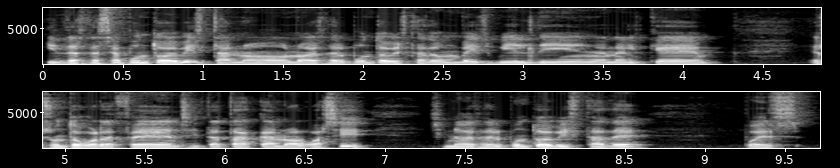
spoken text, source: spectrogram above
Y desde ese punto de vista, no, no es del punto de vista de un base building en el que es un tower defense y te atacan o algo así, sino desde el punto de vista de, pues,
